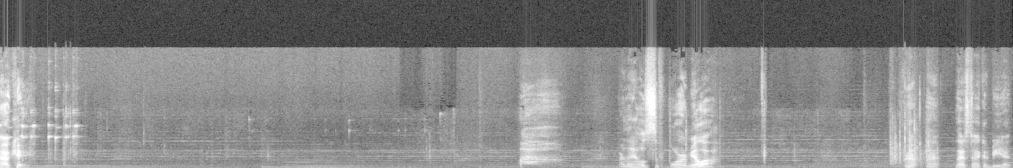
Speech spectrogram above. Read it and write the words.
Okay. Where the hell's the formula? That's not going to be it.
